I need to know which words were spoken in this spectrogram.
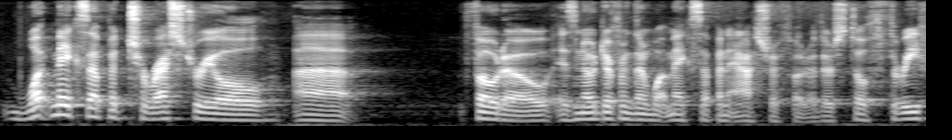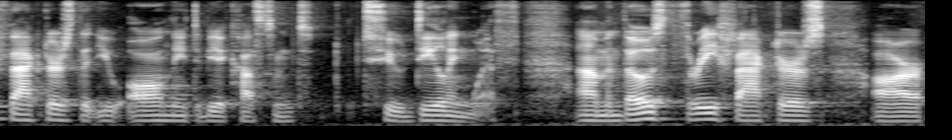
what makes up a terrestrial uh, photo is no different than what makes up an astrophoto. There's still three factors that you all need to be accustomed to dealing with. Um, and those three factors are,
